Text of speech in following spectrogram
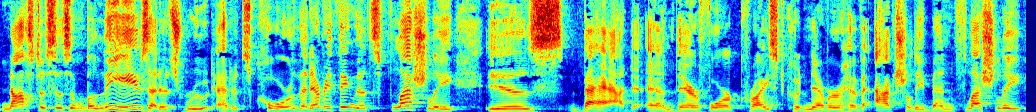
Gnosticism believes at its root, at its core, that everything that's fleshly is bad, and therefore Christ could never have actually been fleshly.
